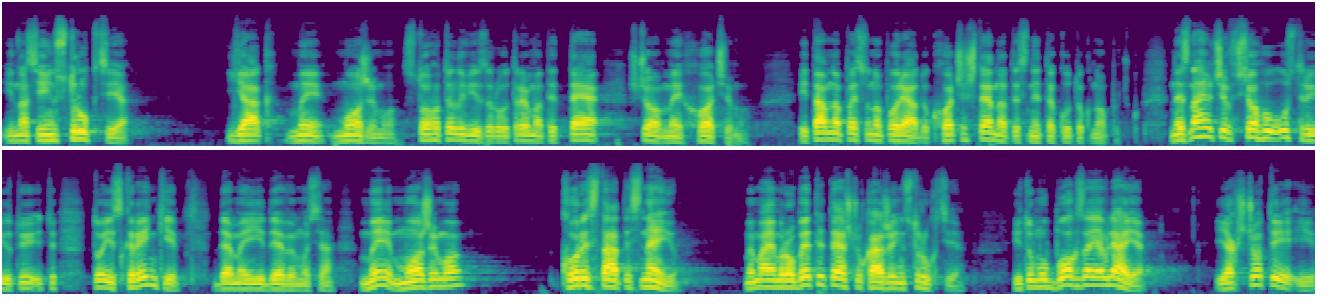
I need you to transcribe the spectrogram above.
і в нас є інструкція як ми можемо з того телевізору отримати те, що ми хочемо. І там написано порядок. Хочеш те, натисни таку-то кнопочку. Не знаючи всього устрою тої, тої скриньки, де ми її дивимося, ми можемо користатись нею. Ми маємо робити те, що каже інструкція. І тому Бог заявляє: якщо ти і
